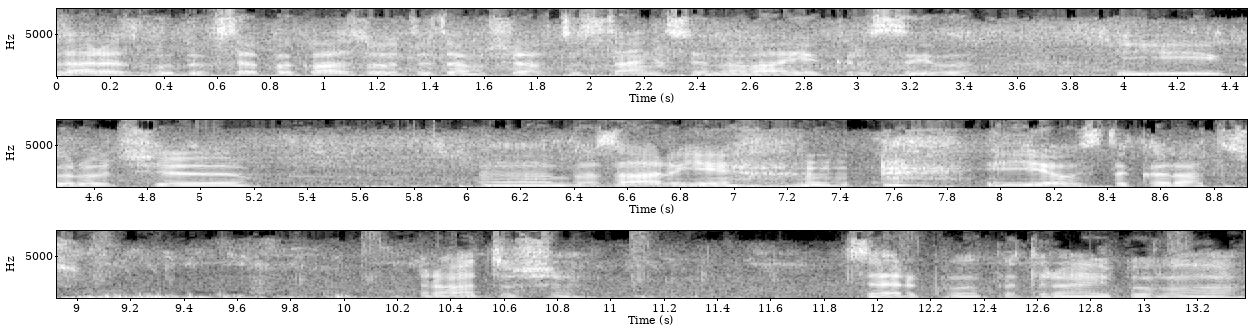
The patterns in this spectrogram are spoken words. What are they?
Зараз буду все показувати, там ще автостанція нова є, красива. І, коротше, е, базар є. І є ось така ратуша. Ратуша, церква Петра і Павла.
